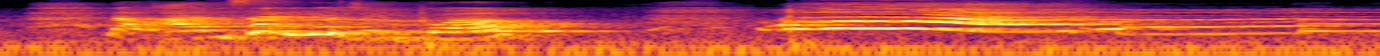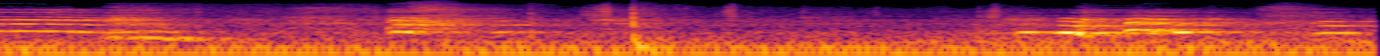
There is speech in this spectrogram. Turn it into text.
나 안 살려줄 거야? 언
